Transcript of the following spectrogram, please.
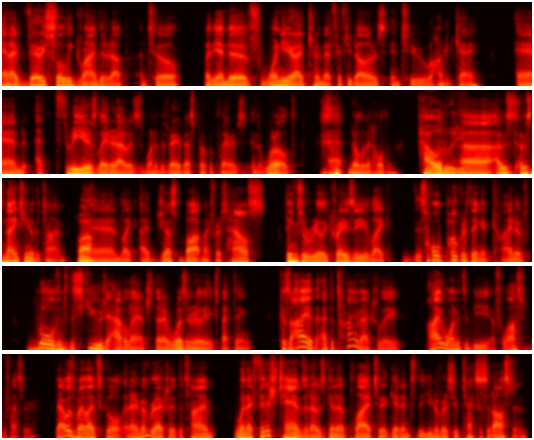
And I very slowly grinded it up until by the end of one year, I'd turned that $50 into 100K. And at three years later, I was one of the very best poker players in the world at No Limit Hold'em. How old were you? Uh, I was I was 19 at the time. Wow. And like I just bought my first house. Things were really crazy. Like this whole poker thing had kind of rolled into this huge avalanche that I wasn't really expecting. Because I, at the time, actually, I wanted to be a philosophy professor. That was my life's goal. And I remember actually at the time when I finished TAMS and I was going to apply to get into the University of Texas at Austin,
